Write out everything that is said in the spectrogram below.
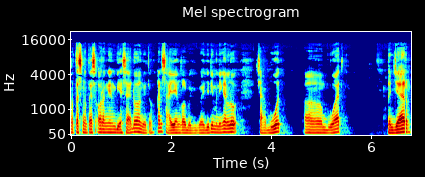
ngetes-ngetes orang yang biasa doang gitu. Kan sayang kalau bagi gue jadi mendingan lu cabut um, buat ngejar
